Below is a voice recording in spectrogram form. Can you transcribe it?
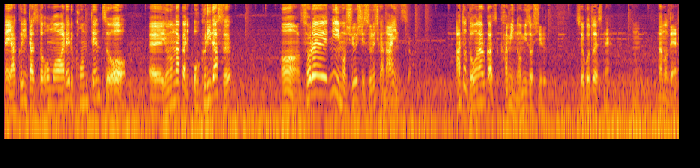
ね、役に立つと思われるコンテンツを、えー、世の中に送り出す。うん。それにもう終始するしかないんですよ。あとどうなるかですよ。神のみぞ知る。そういうことですね。うん。なので、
